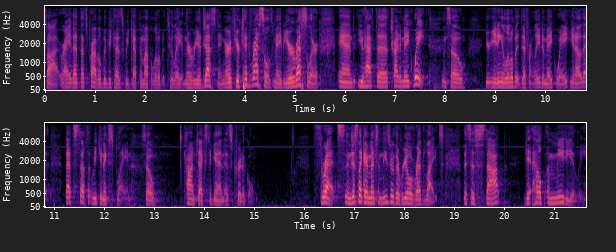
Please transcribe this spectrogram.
thought, right? That, that's probably because we kept them up a little bit too late and they're readjusting. Or if your kid wrestles, maybe you're a wrestler and you have to try to make weight. And so you're eating a little bit differently to make weight. You know, that, that's stuff that we can explain. So context, again, is critical threats. And just like I mentioned, these are the real red lights. This is stop, get help immediately.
